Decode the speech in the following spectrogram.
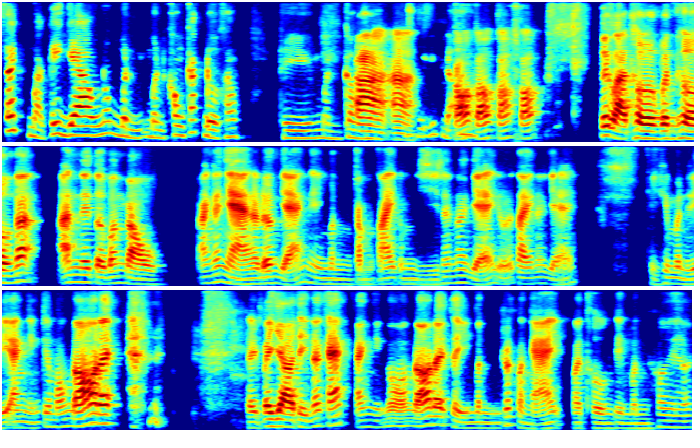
steak mà cái dao nó mình mình không cắt được không? Thì mình cần à, à. giúp đỡ có có có có. Tức là thường bình thường á anh ngay từ ban đầu ăn ở nhà là đơn giản thì mình cầm tay cầm gì đó nó dễ rửa tay nó dễ thì khi mình đi ăn những cái món đó đấy. Thì bây giờ thì nó khác ăn những cái món đó đấy thì mình rất là ngại và thường thì mình hơi hơi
